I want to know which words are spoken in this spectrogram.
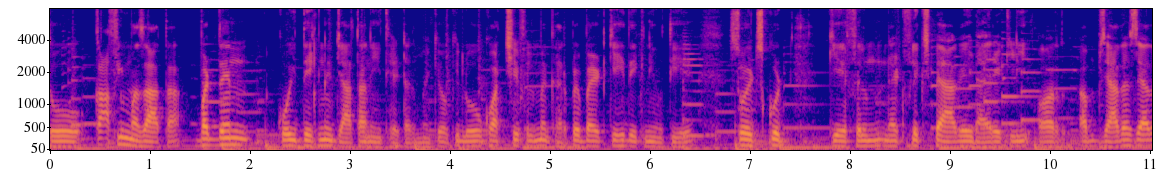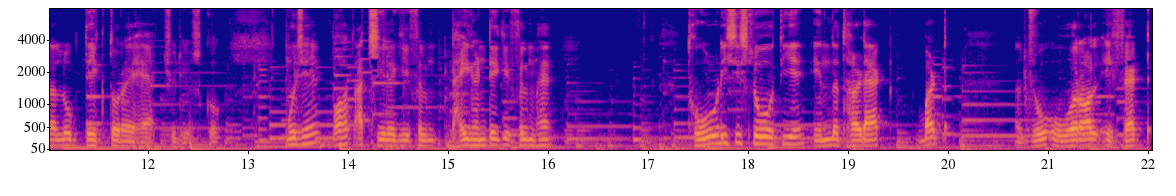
तो काफ़ी मज़ा आता। बट देन कोई देखने जाता नहीं थिएटर में, क्योंकि लोगों को अच्छी फ़िल्में घर पे बैठ के ही देखनी होती है। सो इट्स गुड कि ये फ़िल्म नेटफ्लिक्स पे आ गई डायरेक्टली और अब ज़्यादा से ज़्यादा लोग देख तो रहे हैं एक्चुअली उसको। मुझे बहुत अच्छी लगी फ़िल्म ढाई घंटे की फ़िल्म है। थोड़ी सी स्लो होती है in the third act but जो ओवरऑल इफ़ेक्ट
